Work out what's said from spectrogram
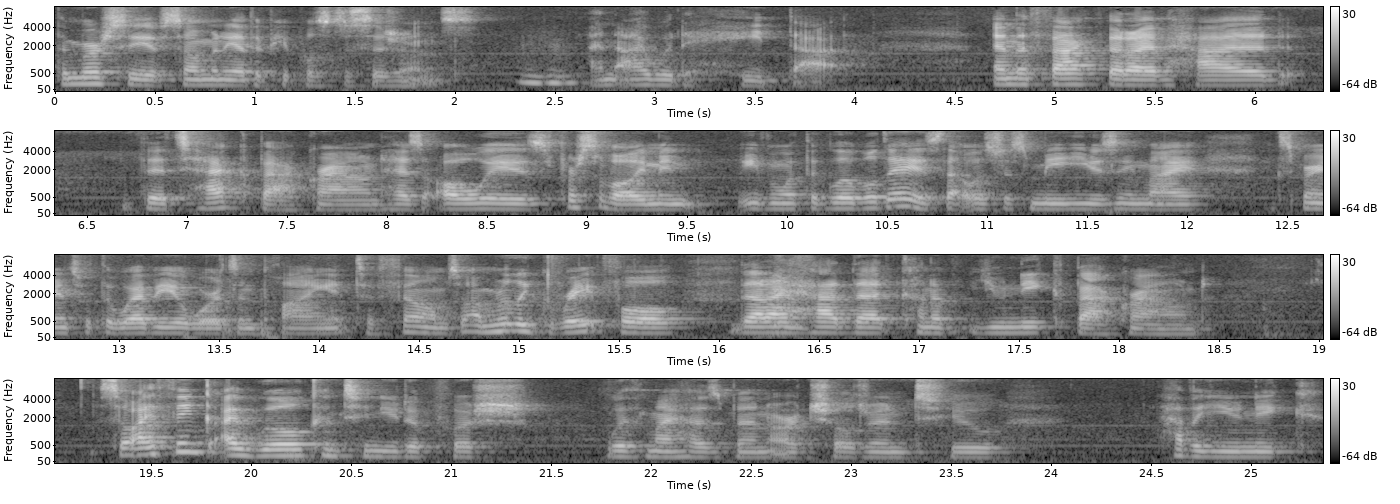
the mercy of so many other people's decisions. Mm-hmm. And I would hate that. And the fact that I've had the tech background has always, first of all, I mean, even with the Global Days, that was just me using my experience with the Webby Awards and applying it to film. So I'm really grateful that I had that kind of unique background. So I think I will continue to push with my husband, our children, to have a unique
